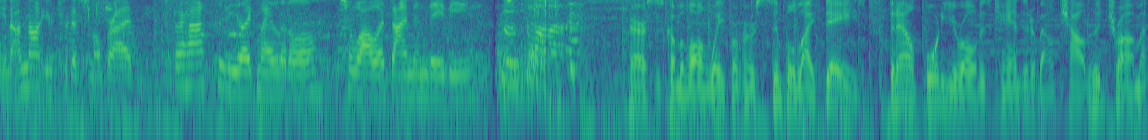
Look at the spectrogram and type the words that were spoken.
you know, I'm not your traditional bride. There has to be like my little Chihuahua diamond baby. Paris has come a long way from her simple life days. The now 40 year old is candid about childhood trauma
